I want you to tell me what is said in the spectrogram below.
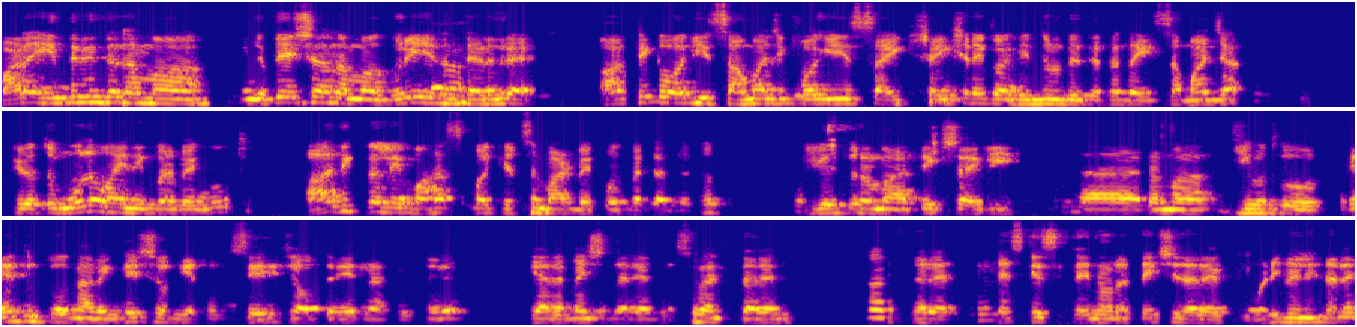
ಬಹಳ ಹಿಂದಿನಿಂದ ನಮ್ಮ ಉದ್ದೇಶ, ನಮ್ಮ ಗುರಿ ಏನಂತ ಹೇಳಿದ್ರೆ ಆರ್ಥಿಕವಾಗಿ, ಸಾಮಾಜಿಕವಾಗಿ ಶೈಕ್ಷಣಿಕವಾಗಿ ಹಿಂದುಳಿದಿರ್ತಕ್ಕಂಥ ಈ ಸಮಾಜ ಇವತ್ತು ಮೂಲವಾಹಿನಿಗೆ ಬರಬೇಕು. ಆ ದಿಕ್ಕಿನಲ್ಲಿ ಮಹಾಸಭಾ ಕೆಲಸ ಮಾಡ್ಬೇಕು ಅಂತಕ್ಕಂಥದ್ದು ಇವತ್ತು ನಮ್ಮ ಅಧ್ಯಕ್ಷರಾಗಿ ನಮ್ಮ ಇವತ್ತು ನೇತೃತ್ವವನ್ನ ವೆಂಕಟೇಶ್ ಅವರಿಗೆ ಸೇರಿ ಜವಾಬ್ದಾರಿಯನ್ನ ಹಾಕಿದ್ದೇವೆ ಕೆ ರಮೇಶ್ ಇದ್ದಾರೆ ಬಸವರಾಜ್ ಇದ್ದಾರೆ ಇದ್ದಾರೆ ಎಸ್ ಕೆ ಸಿದ್ದಯ್ಯನವರ ಅಧ್ಯಕ್ಷ ಇದ್ದಾರೆ ವಡಿವೇಲ್ ಇದ್ದಾರೆ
